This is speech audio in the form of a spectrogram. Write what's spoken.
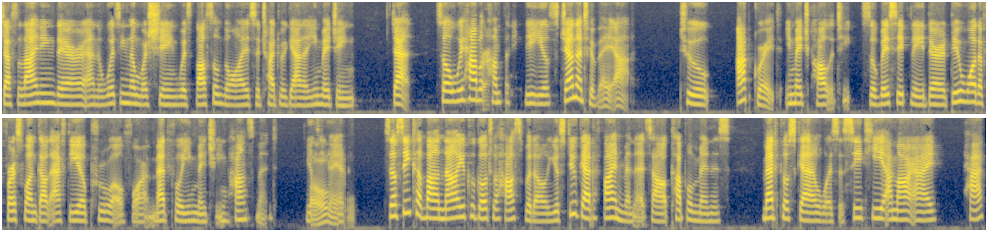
just lying there and within the machine with lots of noise to try to get an imaging done. So we have a company that uses generative AI to upgrade image quality. So basically, they they were the first one got FDA approval for medical image enhancement. Oh. So think about now you could go to a hospital, you still get five minutes or a couple minutes medical scan with a CT, MRI, PET,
